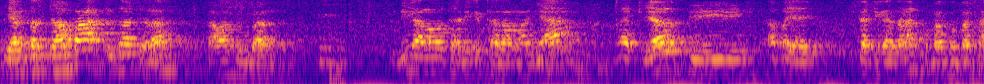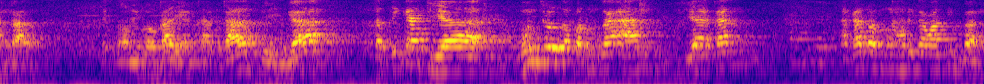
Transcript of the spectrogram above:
yang terdampak itu adalah kawah timbang. Ini kalau dari kedalamannya eh, dia lebih apa ya bisa dikatakan gempa-gempa dangkal tektonik lokal yang dangkal sehingga ketika dia muncul ke permukaan dia akan akan mempengaruhi kawah timbang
